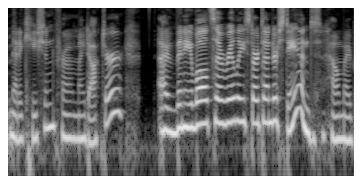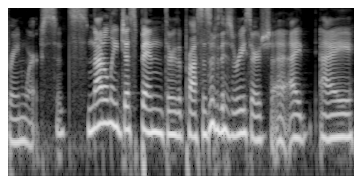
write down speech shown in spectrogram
medication from my doctor I've been able to really start to understand how my brain works. It's not only just been through the process of this research. I I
